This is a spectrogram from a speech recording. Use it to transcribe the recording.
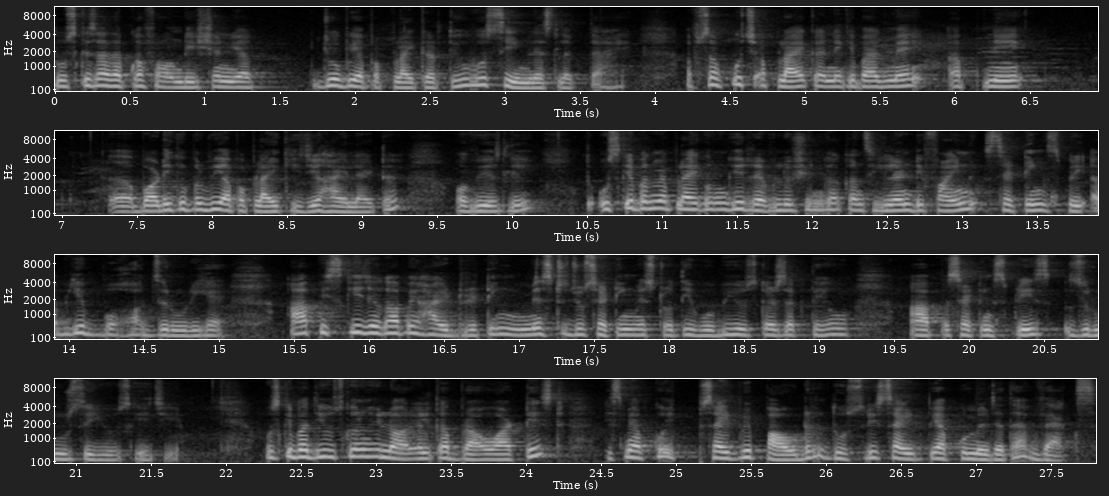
तो उसके साथ आपका फाउंडेशन या जो भी आप अप्लाई करते हो, वो सीमलेस लगता है। अब सब कुछ अप्लाई करने के बाद मैं अपने बॉडी के ऊपर भी आप अप्लाई कीजिए हाइलाइटर ऑब्वियसली तो उसके बाद मैं अप्लाई करूँगी रेवोल्यूशन का concealer and define setting spray अब ये बहुत ज़रूरी है। आप इसकी जगह पे हाइड्रेटिंग मिस्ट जो सेटिंग मिस्ट होती है, वो भी यूज़ कर सकते हो। आप सेटिंग स्प्रेज ज़रूर से यूज़ कीजिए। उसके बाद यूज़ करूँगी लॉरियल का ब्राउ आर्टिस्ट इसमें आपको एक साइड पे पाउडर दूसरी साइड पे आपको मिल जाता है वैक्स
